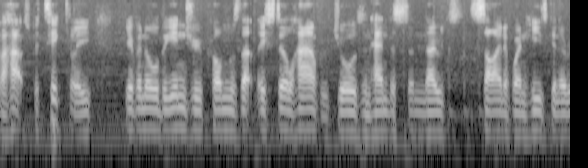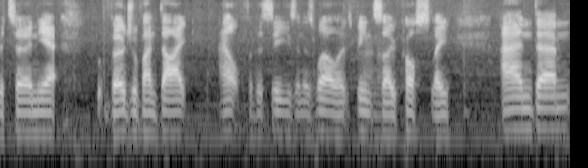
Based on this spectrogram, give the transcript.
Perhaps particularly given all the injury problems that they still have with Jordan Henderson, no sign of when he's going to return yet. Virgil van Dijk out for the season as well. It's been so costly, and um,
